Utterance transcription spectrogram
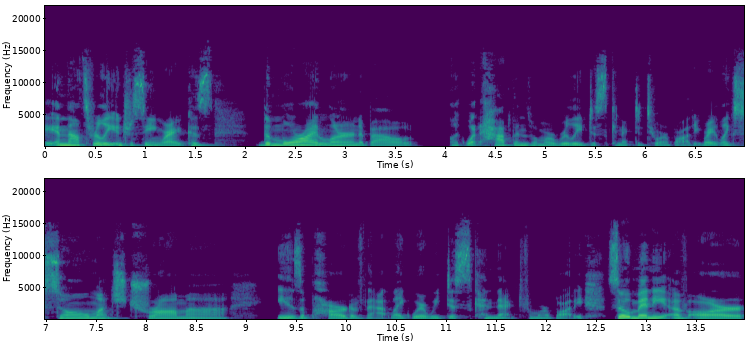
And that's really interesting, right? Cuz the more I learn about like what happens when we're really disconnected to our body, right? Like so much trauma is a part of that, like where we disconnect from our body. So many of our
